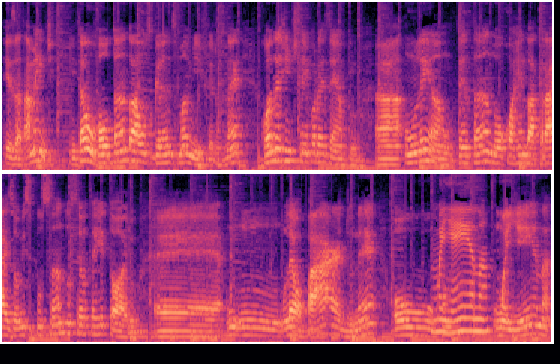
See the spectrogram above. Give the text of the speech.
Exatamente. Então, voltando aos grandes mamíferos, né? Quando a gente tem, por exemplo, uh, um leão tentando ou correndo atrás ou expulsando do seu território é, um, um, leopardo, né? Ou uma hiena. Uma hiena.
